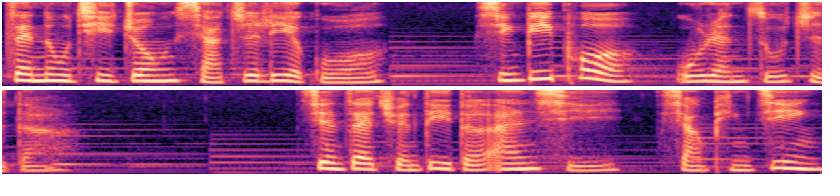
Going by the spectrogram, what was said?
在怒气中辖制列国，行逼迫无人阻止的。现在全地得安息，享平静，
